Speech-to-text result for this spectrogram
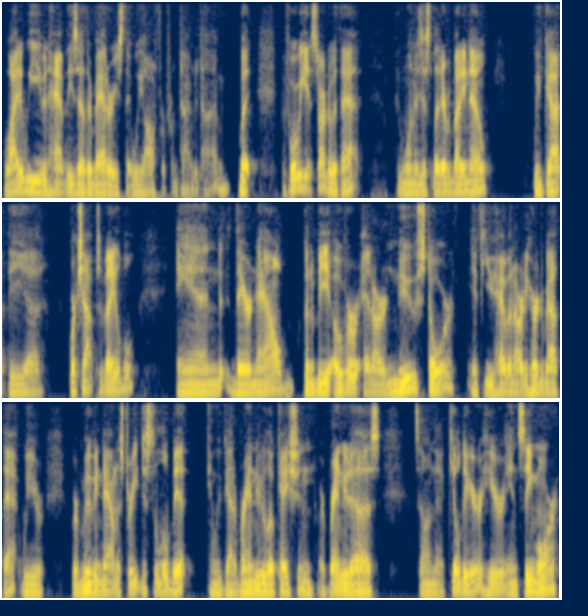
why do we even have these other batteries that we offer from time to time? But before we get started with that, we want to just let everybody know we've got the uh, workshops available and they're now going to be over at our new store. If you haven't already heard about that, we're we're moving down the street just a little bit, and we've got a brand new location, or brand new to us. It's on uh, Killdeer here in Seymour,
